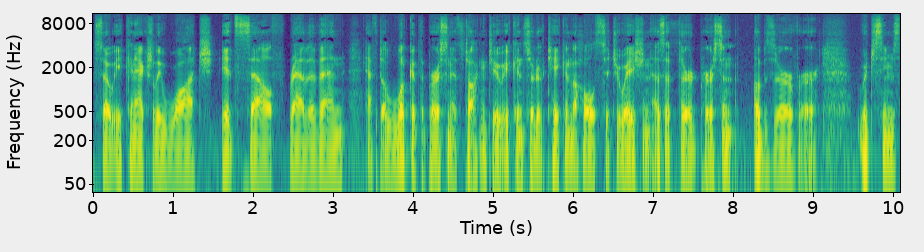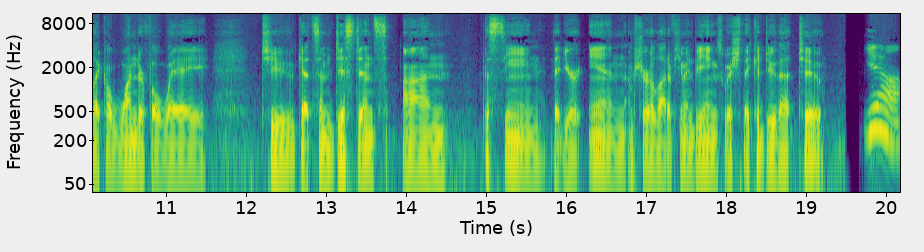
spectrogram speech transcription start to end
so it can actually watch itself rather than have to look at the person it's talking to. It can sort of take in the whole situation as a third person observer, which seems like a wonderful way to get some distance on the scene that you're in. I'm sure a lot of human beings wish they could do that too. Yeah,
